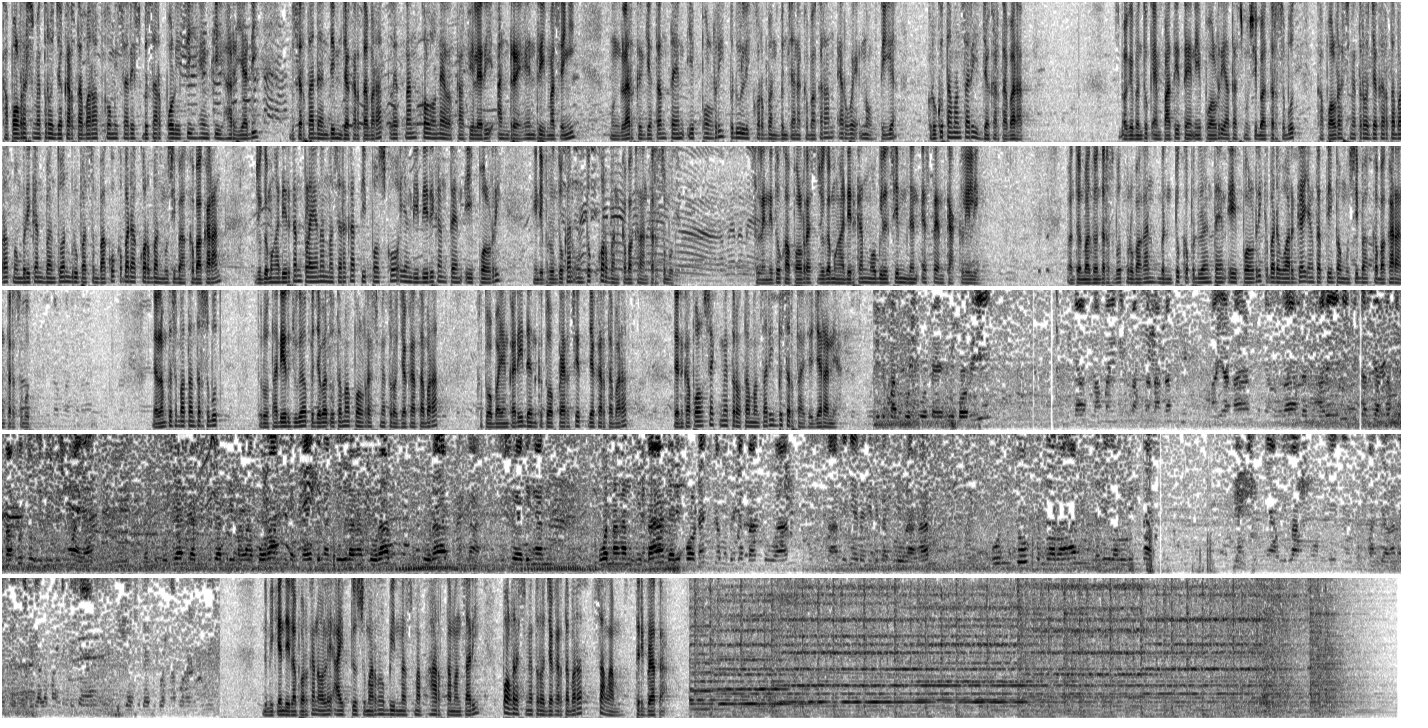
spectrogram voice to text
Kapolres Metro Jakarta Barat Komisaris Besar Polisi Hengki Haryadi beserta Dandim Jakarta Barat Letnan Kolonel Kavileri Andre Henry Masengi menggelar kegiatan TNI Polri peduli korban bencana kebakaran RW 03 Krukut Taman Sari Jakarta Barat. Sebagai bentuk empati TNI Polri atas musibah tersebut, Kapolres Metro Jakarta Barat memberikan bantuan berupa sembako kepada korban musibah kebakaran, juga menghadirkan pelayanan masyarakat di posko yang didirikan TNI Polri yang diperuntukkan untuk korban kebakaran tersebut. Selain itu, Kapolres juga menghadirkan mobil SIM dan STNK keliling. Bantuan-bantuan tersebut merupakan bentuk kepedulian TNI Polri kepada warga yang tertimpa musibah kebakaran tersebut. Dalam kesempatan tersebut, turut hadir juga pejabat utama Polres Metro Jakarta Barat, Ketua Bayangkari dan Ketua Persit Jakarta Barat, dan Kapolsek Metro Taman Sari beserta jajarannya. Di depan posko TNI Polri, kita selama ini melaksanakan layanan penyaluran dan hari ini kita siapkan sembako untuk ibu-ibu semua ya. Dan kemudian kami juga terima laporan terkait dengan kehilangan surat, surat, nah sesuai dengan kewenangan kita dari Polda juga memberikan bantuan saat ini ada di dekat kelurahan untuk kendaraan dari lalu lintas yang hilang mungkin yang perpanjangan STNK segala macam bisa yang sudah dibuat laporan di sini. Demikian dilaporkan oleh Aibtu Sumarno bin Mas Mabhar Taman Sari, Polres Metro Jakarta Barat, Salam Tribrata.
